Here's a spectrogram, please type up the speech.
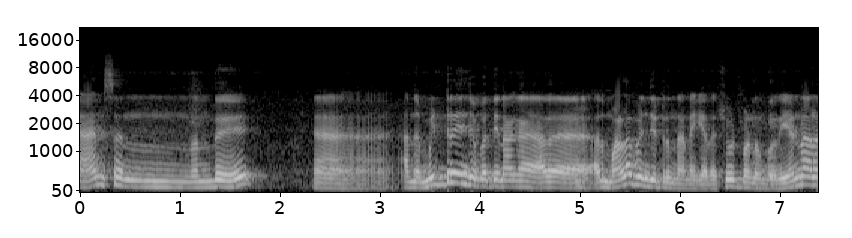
ஆன்சன் வந்து அந்த மிட்ரேஞ்சை பற்றி நாங்கள் அதை அது மழை பெஞ்சிட்டு இருந்தோம் அன்னைக்கு அதை ஷூட் பண்ணும்போது. என்னால்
